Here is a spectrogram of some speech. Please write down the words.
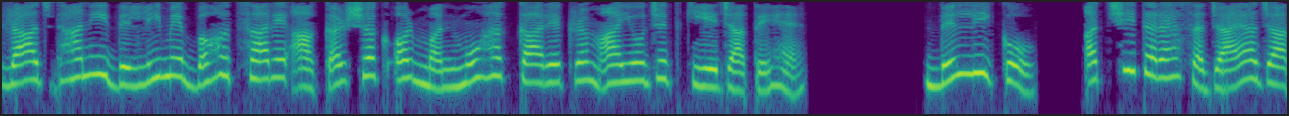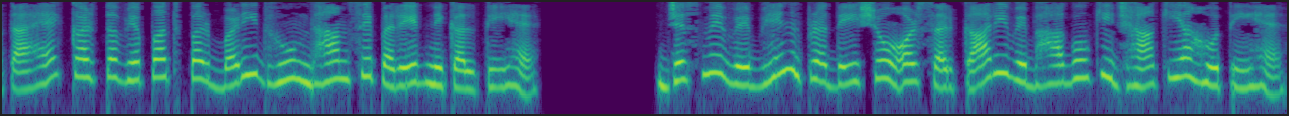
राजधानी दिल्ली में बहुत सारे आकर्षक और मनमोहक कार्यक्रम आयोजित किए जाते हैं। दिल्ली को अच्छी तरह सजाया जाता है, कर्तव्य पथ पर बड़ी धूमधाम से परेड निकलती है, जिसमें विभिन्न प्रदेशों और सरकारी विभागों की झांकियाँ होती हैं।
